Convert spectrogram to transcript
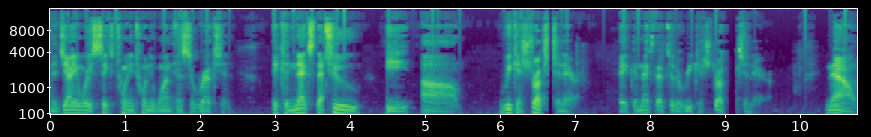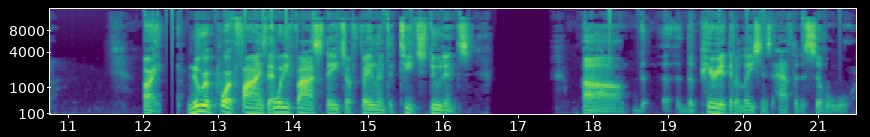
the January 6, 2021 insurrection. It connects that to the uh, Reconstruction era. It connects that to the Reconstruction era. Now, all right, new report finds that 45 states are failing to teach students uh, the, the period relations after the Civil War.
